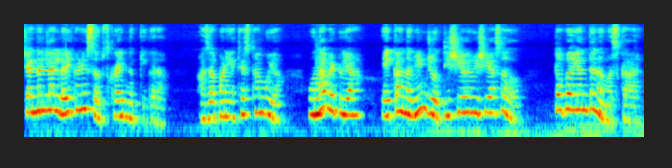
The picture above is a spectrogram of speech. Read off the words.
चॅनलला लाईक आणि सबस्क्राईब नक्की करा. आज आपण येथेच थांबूया. पुन्हा भेटूया एका नवीन ज्योतिषीय विषयासह. तोपर्यंत नमस्कार.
